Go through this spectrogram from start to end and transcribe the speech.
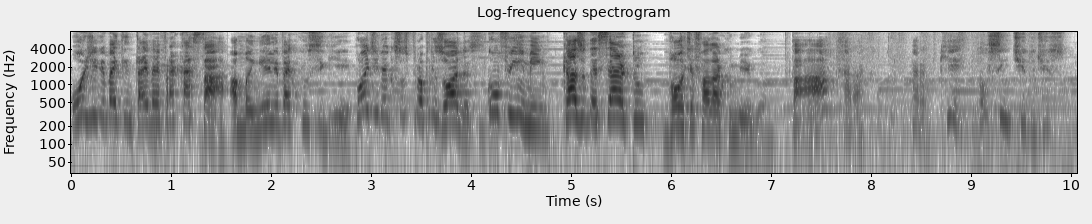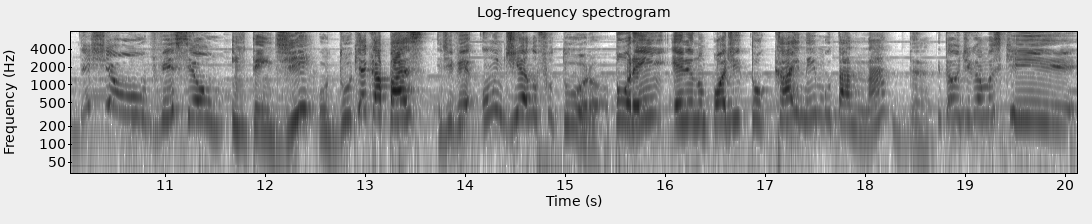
Hoje ele vai tentar e vai fracassar. Amanhã ele vai conseguir. Pode ver com seus próprios olhos. Confie em mim. Caso dê certo, volte a falar comigo. Tá? Caraca. Pera, o quê? Qual o sentido disso? Deixa eu ver se eu entendi. O Duque é capaz de ver um dia no futuro, porém ele não pode tocar e nem mudar nada. Então digamos que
